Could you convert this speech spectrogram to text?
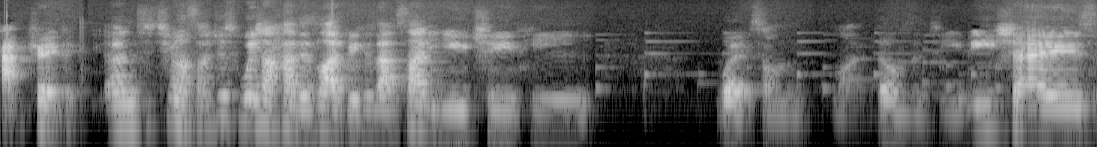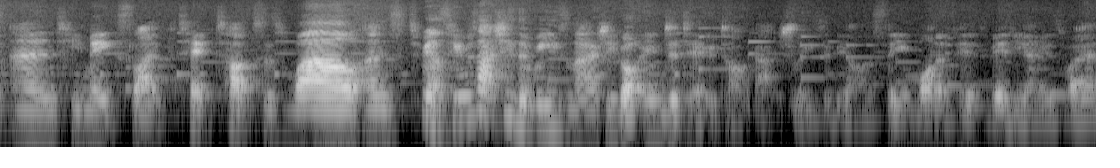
Patrick. And to be honest, I just wish I had his life because outside of YouTube, he works on like films and TV shows, and he makes like TikToks as well. And to be honest, he was actually the reason I actually got into TikTok. Actually, to be honest, in one of his videos where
